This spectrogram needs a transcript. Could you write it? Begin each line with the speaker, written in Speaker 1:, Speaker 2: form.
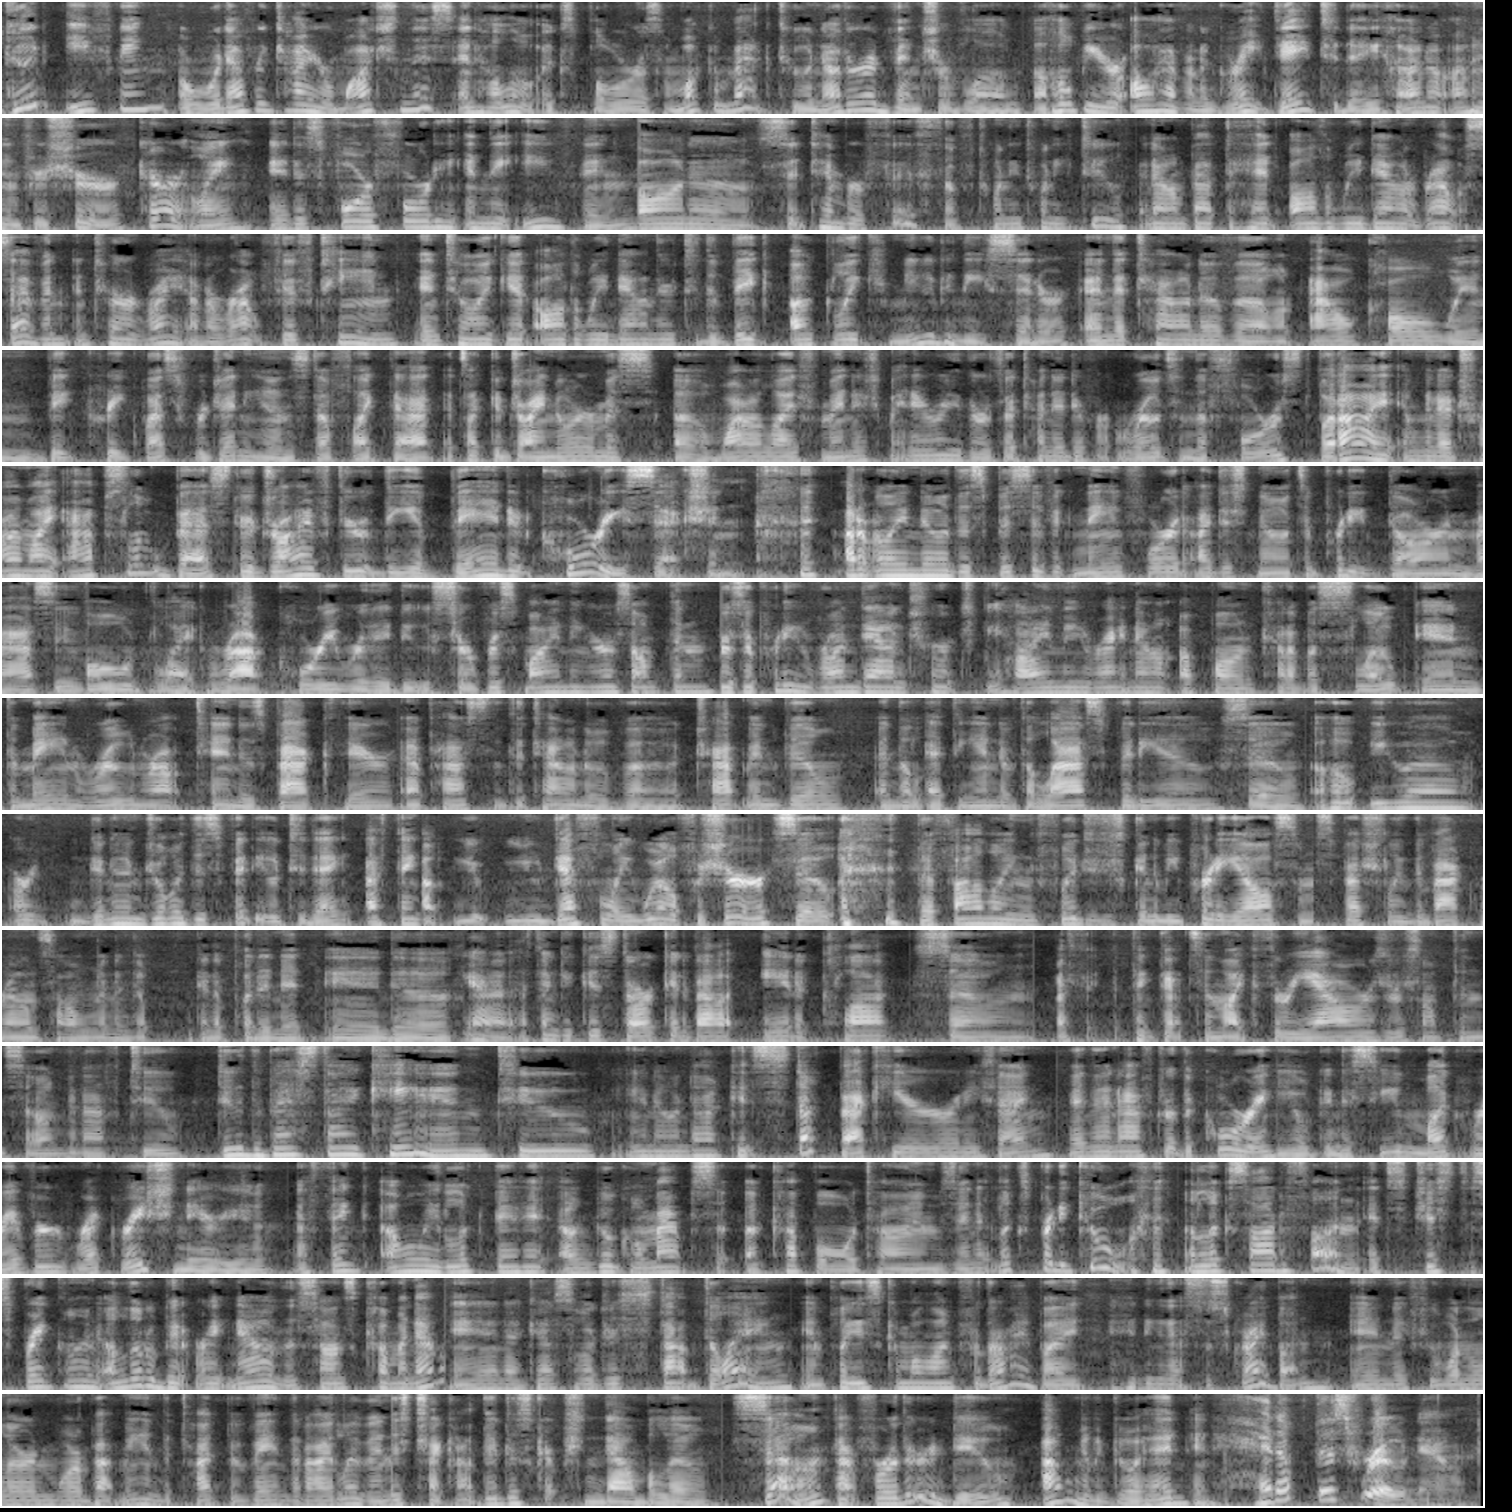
Speaker 1: Good evening, or whatever time you're watching this, and hello explorers, and welcome back to another adventure vlog. I hope you're all having a great day today, I know I am for sure. Currently, it is 4.40 in the evening on uh, September 5th of 2022, and I'm about to head all the way down Route 7 and turn right on a Route 15 until I get all the way down there to the Big Ugly Community Center and the town of uh, and Big Creek, West Virginia and stuff like that. It's like a ginormous uh, wildlife management area. There's a ton of different roads in the forest, but I am going to try my absolute best to drive through the abandoned quarry section. I don't really know the specific name for it. I just know it's a pretty darn massive old like rock quarry where they do surface mining or something. There's a pretty rundown church behind me right now up on kind of a slope and the main road Route 10 is back there. I passed the town of uh, Chapmanville and the, at the end of the last video. So I hope you uh, are gonna enjoy this video today. I think uh, you, you definitely will for sure. So the following footage is gonna be pretty awesome, especially the background song Gonna gonna put in it. And uh, yeah, I think it gets dark at about eight o'clock. So I, th I think that's in like three hours or something. So I'm gonna have to do the best I can to, you know, not get stuck back here or anything. And then after the quarry, you're gonna see Mud River Recreation Area. I think I only looked at it on Google Maps a couple of times and it looks pretty cool. it looks a lot of fun. It's just sprinkling a little bit right now. The sun's coming out and I guess I'll just stop delaying and please come along for the ride by hitting that subscribe button. And if you want to learn more about me and the type of van that I live in, just check out the description down below. So without further ado, I'm going to go ahead and head up this road now.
